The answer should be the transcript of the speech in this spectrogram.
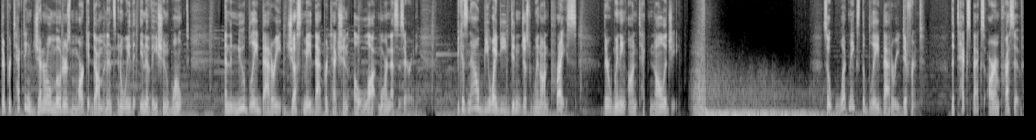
They're protecting General Motors' market dominance in a way that innovation won't. And the new Blade battery just made that protection a lot more necessary. Because now BYD didn't just win on price, they're winning on technology. So what makes the Blade battery different? The tech specs are impressive.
